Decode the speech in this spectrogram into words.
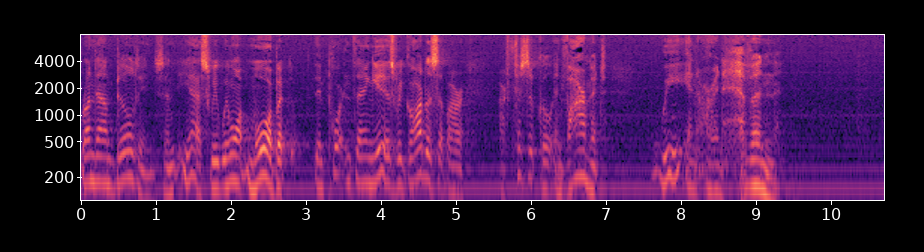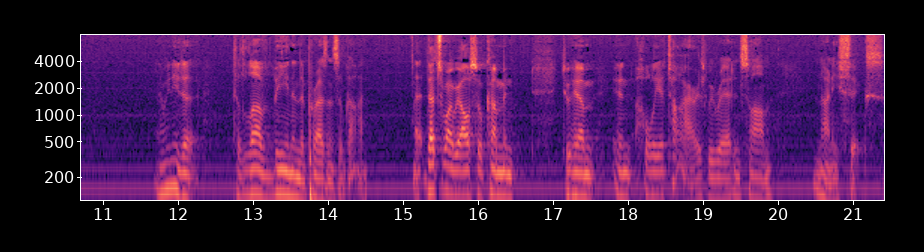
rundown buildings. And yes, we, we want more, but the important thing is, regardless of our, our physical environment, we in, are in heaven. And we need to, to love being in the presence of God. That's why we also come in, to Him in holy attire, as we read in Psalm 96.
